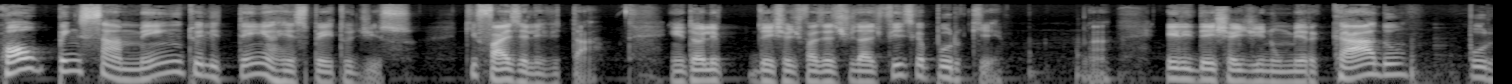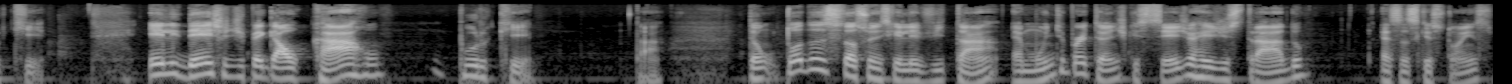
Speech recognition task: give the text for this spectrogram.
Qual pensamento ele tem a respeito disso que faz ele evitar? Então ele deixa de fazer atividade física por quê? Né? Ele deixa de ir no mercado por quê? Ele deixa de pegar o carro por quê? Tá? Então, todas as situações que ele evitar, é muito importante que seja registrado essas questões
